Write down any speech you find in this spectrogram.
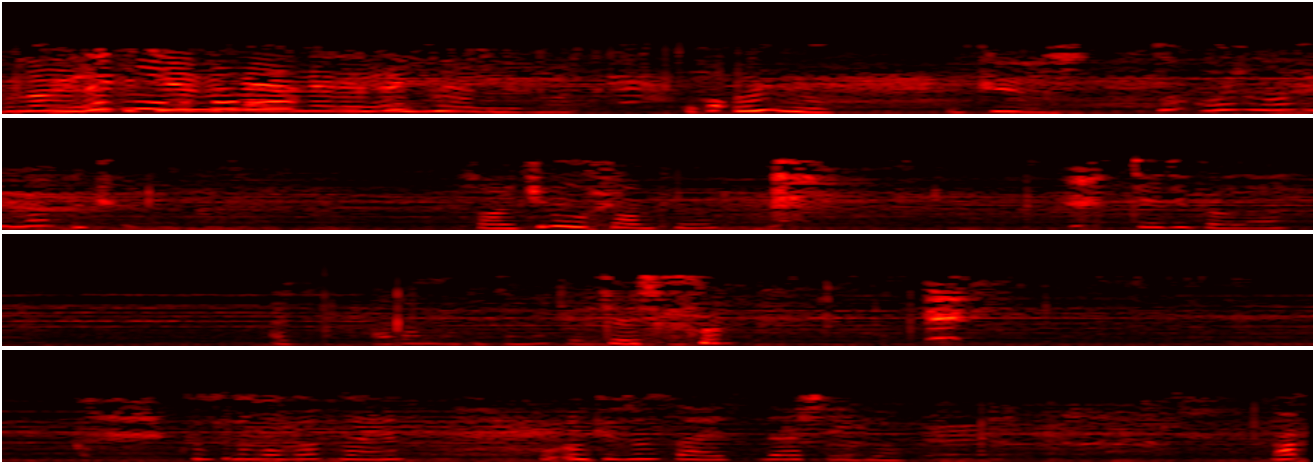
Buradan Yürek lan? bilmeyenlere de diyorum artık. Oha ölmüyor. 200. Lan oyun lan lan 300. Sakin ol şampiyon. Çocuk ola. Ay, adam diyeceğine çocuk. Çocuk. Kusuruma bakmayın. Bu öküzün sayesinde her şeyi biliyorum. Lan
